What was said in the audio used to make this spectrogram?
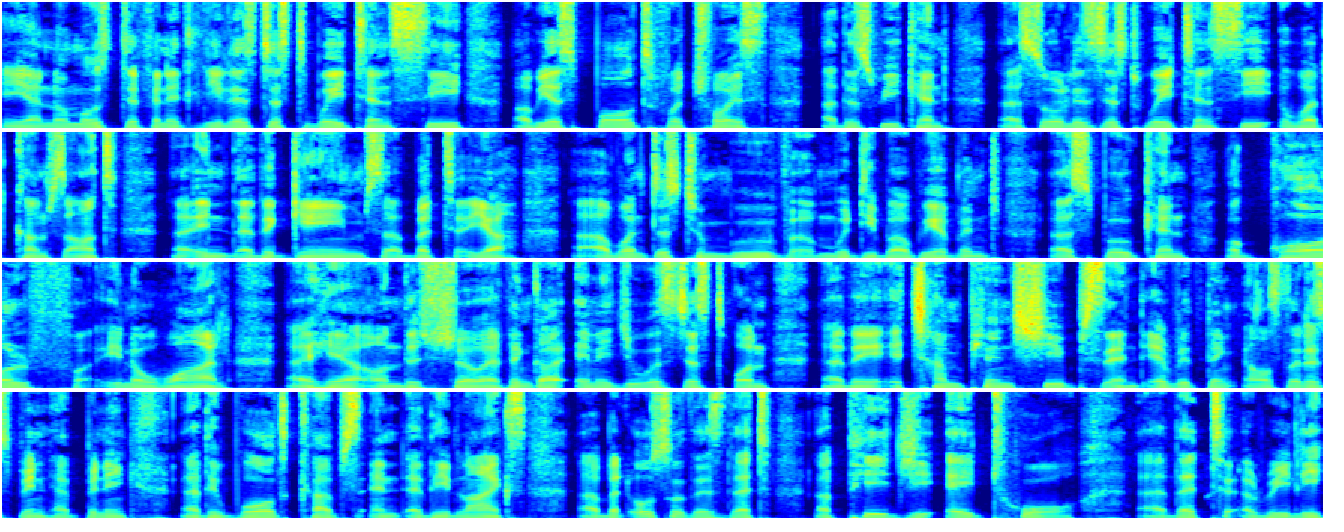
Yeah, no, most definitely. Let's just wait and see. Uh, we are spoiled for choice uh, this weekend. Uh, so let's just wait and see what comes out uh, in uh, the games. Uh, but uh, yeah, I want us to move, uh, Mudiba. We haven't uh, spoken of golf in a while here on the show. I think our energy was just on the championships and everything else that has been happening, the World Cups and the likes. but also there's that PGA Tour that really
